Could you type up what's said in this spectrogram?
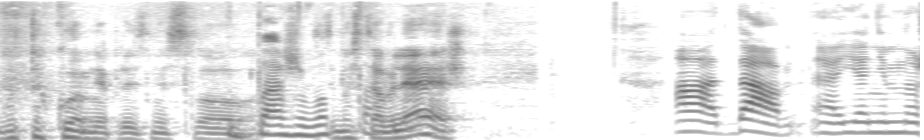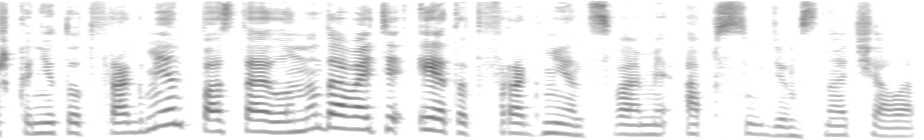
Вот такое мне произнесло. Даже вот Представляешь? Так. А, да, э, я немножко не тот фрагмент поставила. Ну, давайте этот фрагмент с вами обсудим сначала.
